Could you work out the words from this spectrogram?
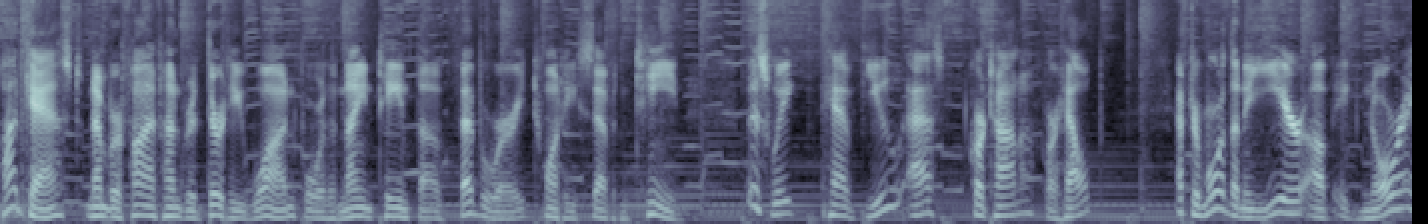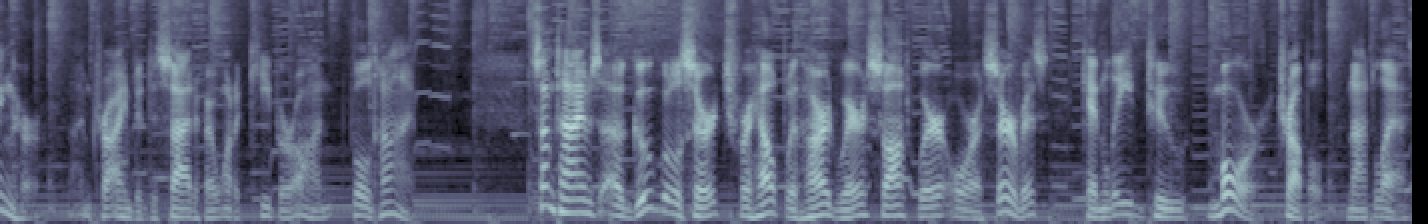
Podcast number 531 for the 19th of February 2017. This week, have you asked Cortana for help? After more than a year of ignoring her, I'm trying to decide if I want to keep her on full time. Sometimes a Google search for help with hardware, software, or a service can lead to more trouble, not less.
